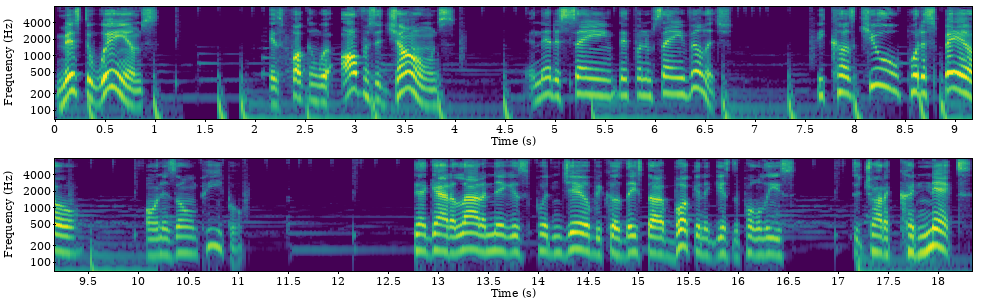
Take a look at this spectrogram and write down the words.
Mr. Williams is fucking with Officer Jones, and they're the same, they're from the same village. Because Cube put a spell on his own people. That got a lot of niggas put in jail because they start bucking against the police to try to connect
